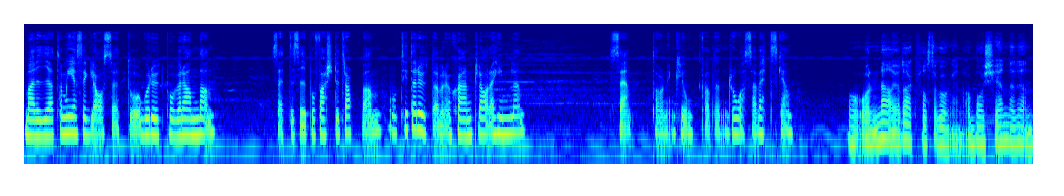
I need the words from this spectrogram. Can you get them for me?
Maria tar med sig glaset och går ut på verandan. Sätter sig på farstutrappan och tittar ut över den stjärnklara himlen. Sen tar hon en klunk av den rosa vätskan. Och, och när jag drack första gången och bara kände den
